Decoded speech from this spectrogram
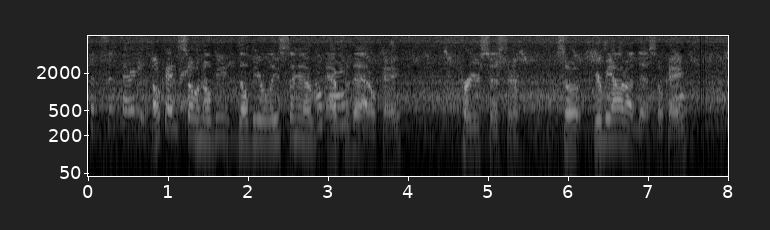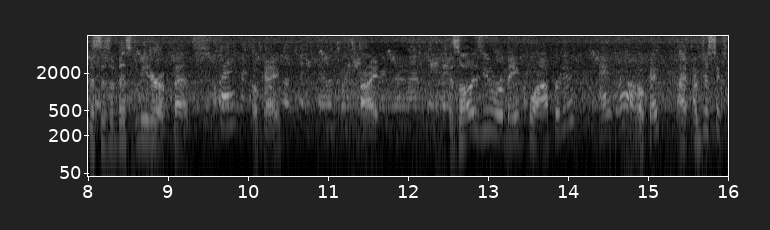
till two thirty. Okay, so he'll be they'll be released to him Okay. after that. Okay. per your sister. So hear me out on this, okay? This is a misdemeanor offense. Okay. Okay. All right. As long as you remain cooperative. I will. Okay. I, I'm just ex-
